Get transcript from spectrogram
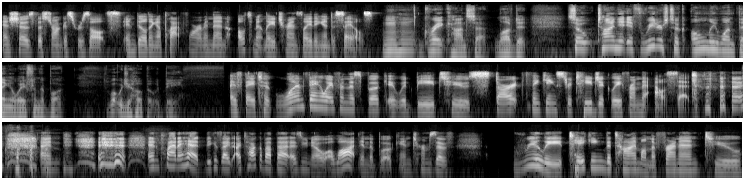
and shows the strongest results in building a platform and then ultimately translating into sales. Mm-hmm. great concept. Loved it. So tanya if readers took only one thing away from the book what would you hope it would be if they took one thing away from this book, it would be to start thinking strategically from the outset and and plan ahead. Because I, I talk about that, as you know, a lot in the book in terms of really taking the time on the front end to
